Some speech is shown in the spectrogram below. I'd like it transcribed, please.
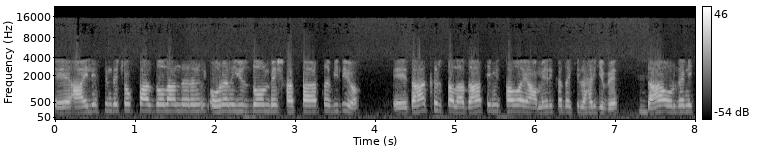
e, ailesinde çok fazla olanların oranı yüzde on beş hatta artabiliyor. E, daha kırsala, daha temiz havaya Amerika'dakiler gibi daha organik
